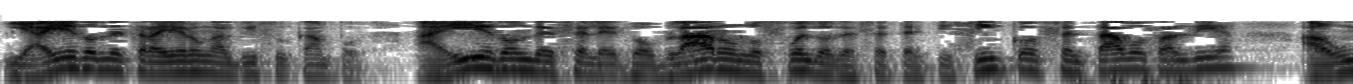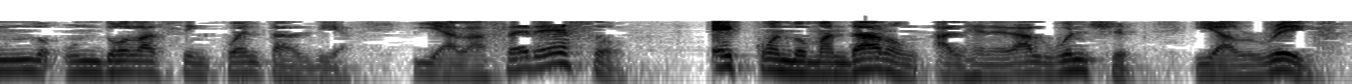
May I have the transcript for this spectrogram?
Y ahí es donde trajeron al Visu Campos. Ahí es donde se le doblaron los sueldos de 75 centavos al día a un, un dólar 50 al día. Y al hacer eso es cuando mandaron al general Winship y al Riggs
